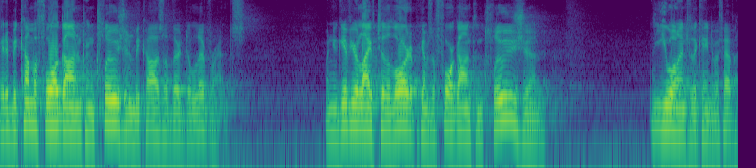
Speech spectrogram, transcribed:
It had become a foregone conclusion because of their deliverance. When you give your life to the Lord, it becomes a foregone conclusion that you will enter the kingdom of heaven.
